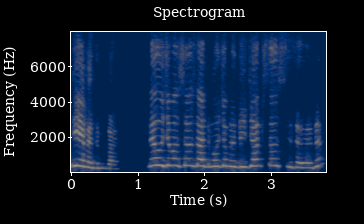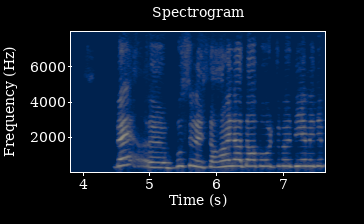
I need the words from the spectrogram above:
ödeyemedim ben. Ve hocama söz verdim, hocam ödeyeceğim, söz size dedim. Ve e, bu süreçte hala daha borcumu ödeyemedim.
